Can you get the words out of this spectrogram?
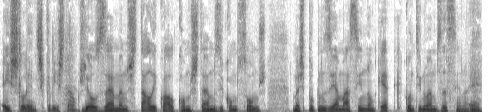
excelentes cristãos. Deus ama-nos tal e qual como estamos e como somos, mas porque nos ama assim não quer que continuemos assim, não é? É.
